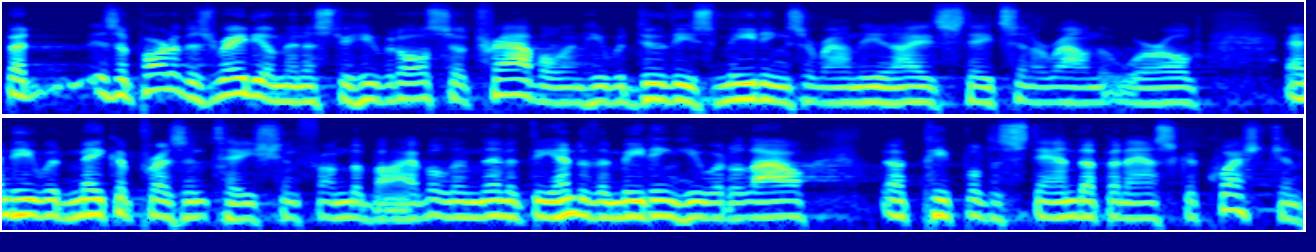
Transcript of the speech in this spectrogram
But as a part of his radio ministry, he would also travel and he would do these meetings around the United States and around the world. And he would make a presentation from the Bible. And then at the end of the meeting, he would allow uh, people to stand up and ask a question.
